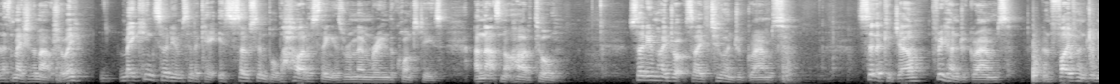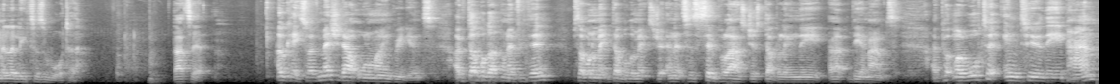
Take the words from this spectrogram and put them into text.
Let's measure them out, shall we? Making sodium silicate is so simple. The hardest thing is remembering the quantities, and that's not hard at all. Sodium hydroxide, 200 grams. Silica gel, 300 grams. And 500 millilitres of water. That's it. Okay, so I've measured out all my ingredients. I've doubled up on everything, because I want to make double the mixture, and it's as simple as just doubling the, uh, the amounts. I put my water into the pan.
